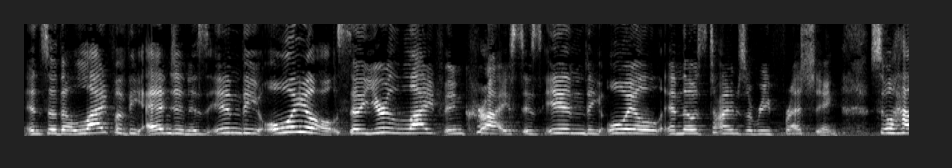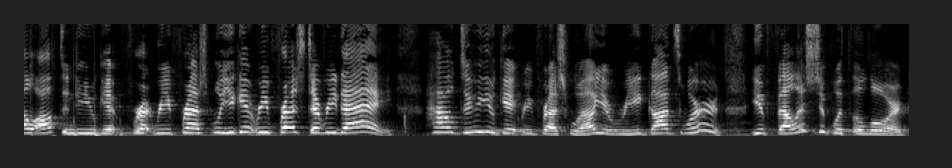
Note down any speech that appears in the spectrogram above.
And so the life of the engine is in the oil. So your life in Christ is in the oil, and those times are refreshing. So, how often do you get refreshed? Well, you get refreshed every day. How do you get refreshed? Well, you read God's word. You fellowship with the Lord.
